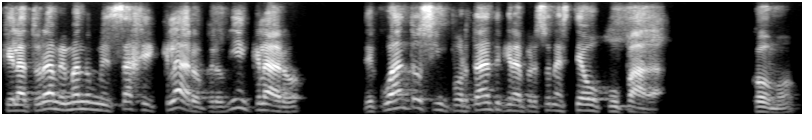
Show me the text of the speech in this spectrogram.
que la Torah me manda un mensaje claro, pero bien claro, de cuánto es importante que la persona esté ocupada. ¿Cómo?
